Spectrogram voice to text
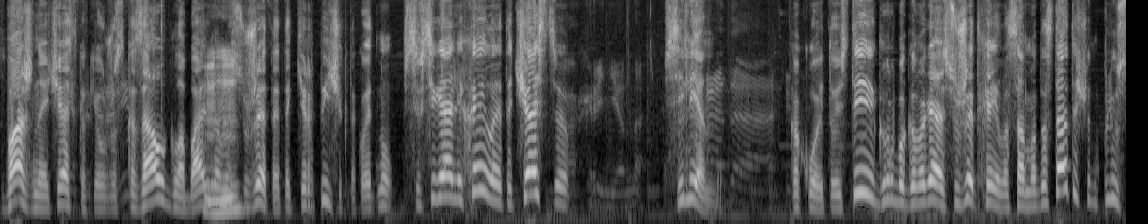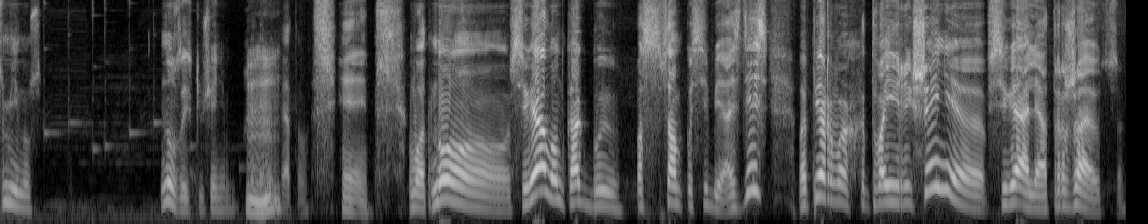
важная часть, как я уже сказал, глобального mm-hmm. сюжета. Это кирпичик такой. Ну, в сериале Хейла это часть э, вселенной какой. То есть ты, грубо говоря, сюжет Хейла самодостаточен, плюс-минус. Ну, за исключением mm-hmm. пятого. вот, но сериал, он как бы по, сам по себе. А здесь, во-первых, твои решения в сериале отражаются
